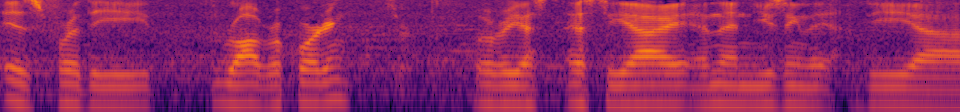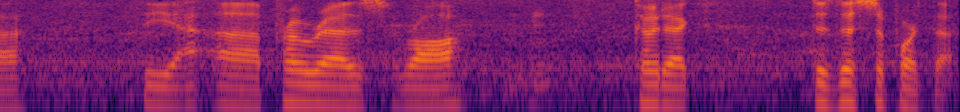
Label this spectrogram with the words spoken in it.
is for the raw recording Sure. over SDI, and then using the the uh, the uh, ProRes RAW codec. Does this support that?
